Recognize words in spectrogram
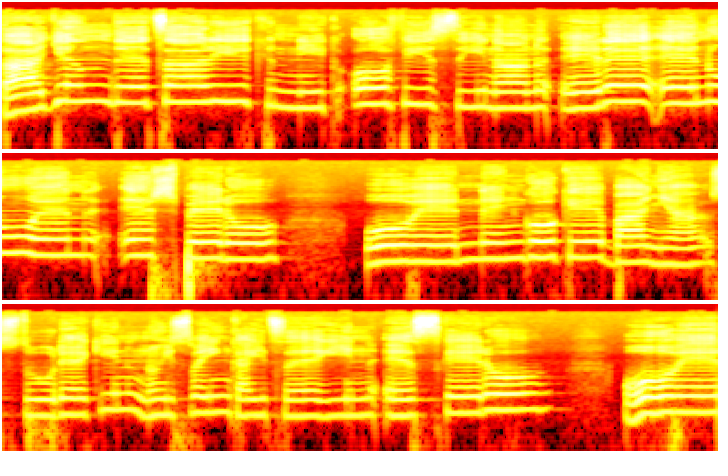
Ta jendetzarik nik ofizinan ere enuen espero, Obe nengoke baina zurekin noiz behin egin ezkero. Obe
